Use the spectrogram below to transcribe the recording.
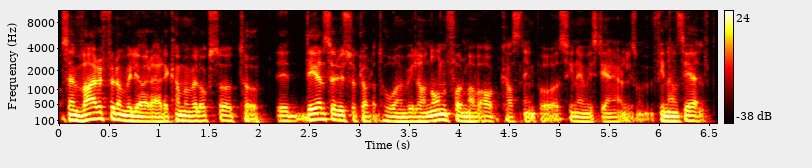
Och sen varför de vill göra det här, det kan man väl också ta upp. Det, dels är det såklart att H&M vill ha någon form av avkastning på sina investeringar liksom, finansiellt.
